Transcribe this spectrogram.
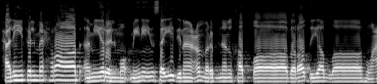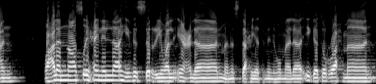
حليف المحراب أمير المؤمنين سيدنا عمر بن الخطاب رضي الله عنه. وعلى الناصح لله في السر والإعلان من استحيت منه ملائكة الرحمن.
